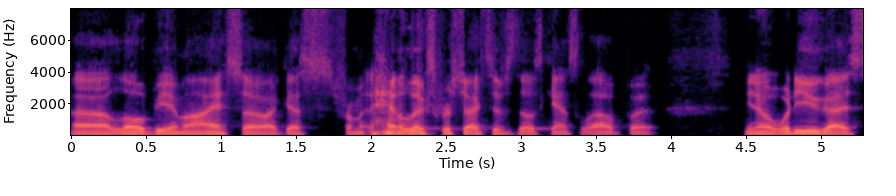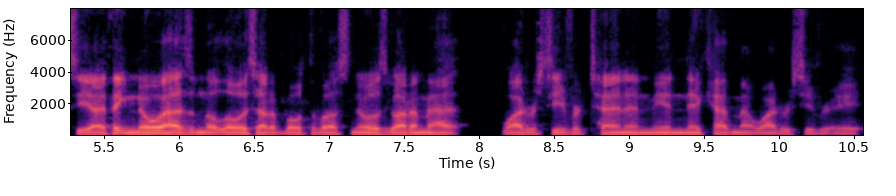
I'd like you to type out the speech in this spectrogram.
uh, low BMI. So I guess from an analytics perspective, those cancel out. But you know, what do you guys see? I think Noah has him the lowest out of both of us. Noah's got him at wide receiver ten, and me and Nick have him at wide receiver eight.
